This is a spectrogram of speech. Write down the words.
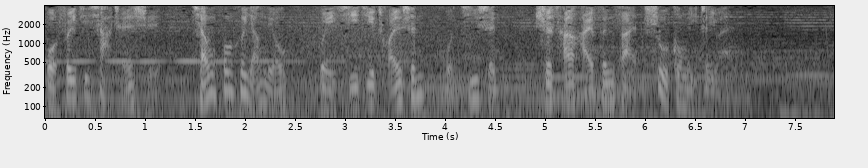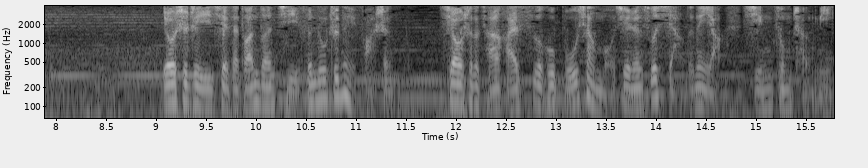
或飞机下沉时，强风和洋流会袭击船身或机身，使残骸分散数公里之远。有时这一切在短短几分钟之内发生，消失的残骸似乎不像某些人所想的那样行踪成谜。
